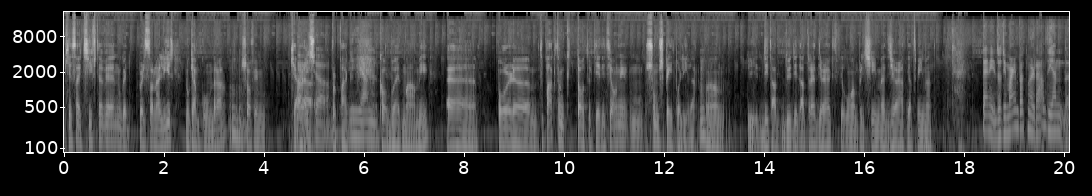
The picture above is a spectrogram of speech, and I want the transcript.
pjesa e çifteve nuk e personalisht nuk jam kundra, mm -hmm. po mhm. shohim Kiara për pak janë... kohë bëhet mami. Ë Por të paktën këto të këtij edicioni shumë shpejt po lidhen. Mm -hmm. Dita dy dita tre direkt filluan pëlqimet, gjërat, ngacmimet. Tani do t'i marrim pak me radhë, janë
